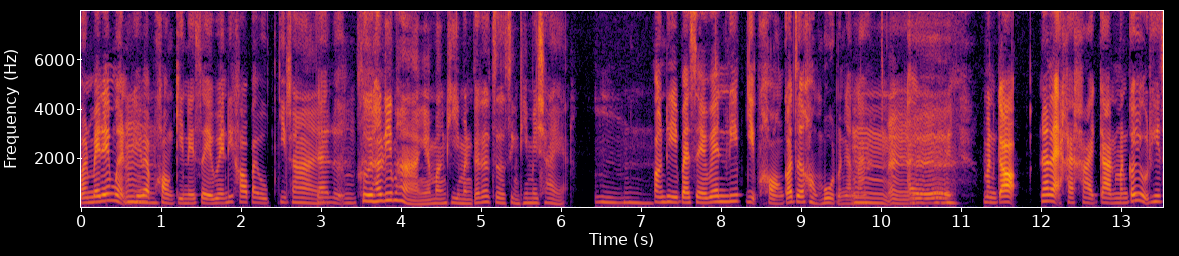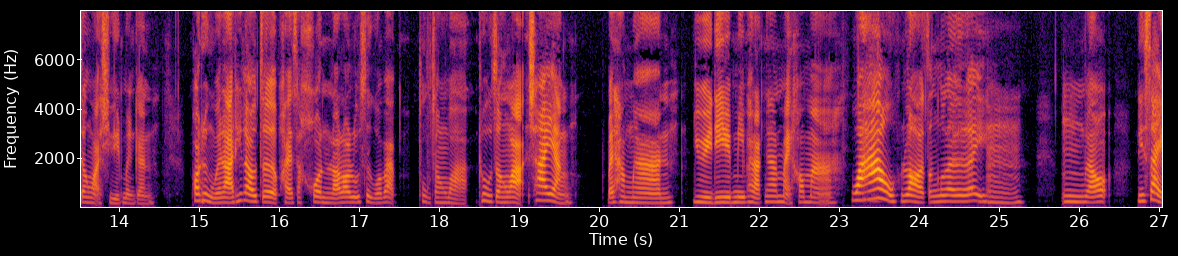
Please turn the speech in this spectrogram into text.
มันไม่ได้เหมือนอืมที่แบบของกินในเซเว่นที่เข้าไปปุ๊บหยิบใช่ได้เลยอืมคือถ้ารีบหาเงี้ยบางทีมันก็จะเจอสิ่งที่ไม่ใช่อะอืมอืมบางทีไปเซเว่นรีบหยิบของก็เจอของบูดเหมือนกันอืนะมเอเอออ มันก็นั่นแหละคล้ายๆกัน มันก็อยู่ที่จังหวะชีวิตเหมือนกัน พอถึงเวลาที่เราเจอใครสักคนแล้วเรารู้สึกว่าแบบถูกจังหวะ ถูกจังหวะ ใช่อย่าง ไปทำงาน อยู่ดีๆมีพนักงานใหม่เข้ามา ว้าว หล่อจังเลย อืมอืมแล้วนิสัย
